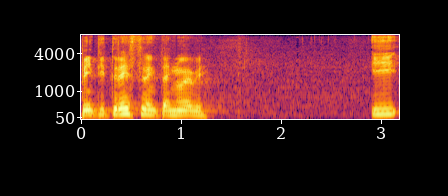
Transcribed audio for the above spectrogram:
23, 39. Y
